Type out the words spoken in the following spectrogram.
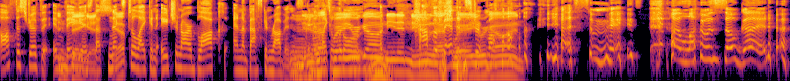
off the strip in, In Vegas, Vegas, That's next yep. to like an H and R Block and a Baskin Robbins, Knew and that's like a where little you were going. Eden knew half that's abandoned where strip mall. yes, amazing. I love it. Was so good.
